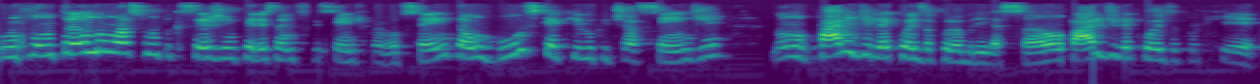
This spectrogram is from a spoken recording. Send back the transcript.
encontrando um assunto que seja interessante o suficiente para você, então busque aquilo que te acende. Não pare de ler coisa por obrigação, pare de ler coisa porque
